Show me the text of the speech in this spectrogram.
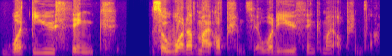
what do you think? So, what are my options here? What do you think my options are?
